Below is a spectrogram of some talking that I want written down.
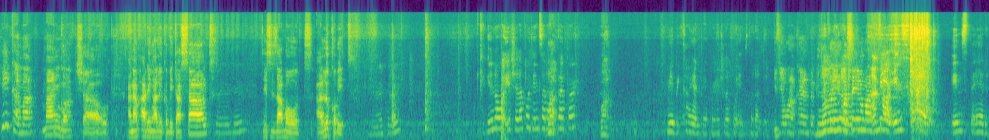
Jicama mango chow. And I'm adding a little bit of salt. Mm-hmm. This is about a little bit. You know what you should have put instead What? of pepper? What? Maybe cayenne pepper you should have put instead of it. If you want cayenne pepper, No, you, no, you no, were no. saying you want I mean salt. instead. Instead.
